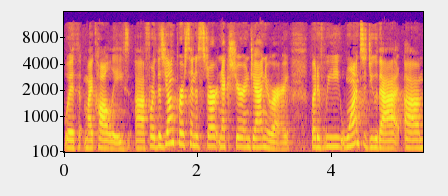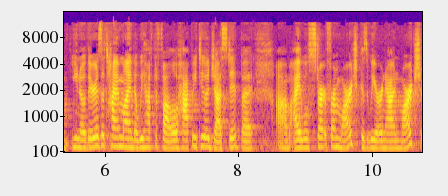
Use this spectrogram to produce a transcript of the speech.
with my colleagues uh, for this young person to start next year in January. But if we want to do that, um, you know there is a timeline that we have to follow. Happy to adjust it, but um, I will start from March because we are now in March.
